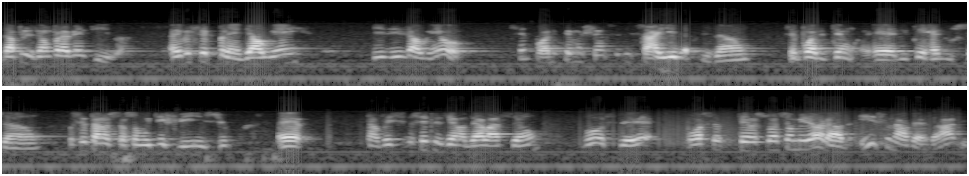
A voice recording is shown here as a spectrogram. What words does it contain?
da prisão preventiva. Aí você prende alguém e diz a alguém, oh, você pode ter uma chance de sair da prisão, você pode ter, é, de ter redução, você está numa situação muito difícil. É, talvez se você fizer uma delação, você possa ter uma situação melhorada. Isso, na verdade,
